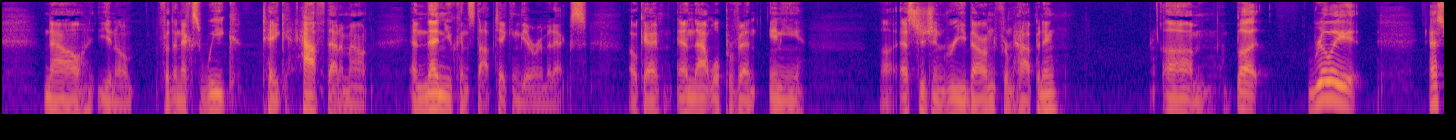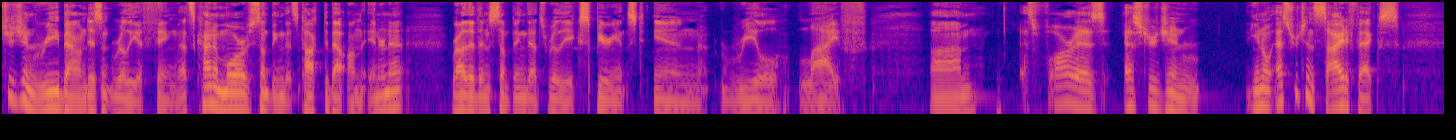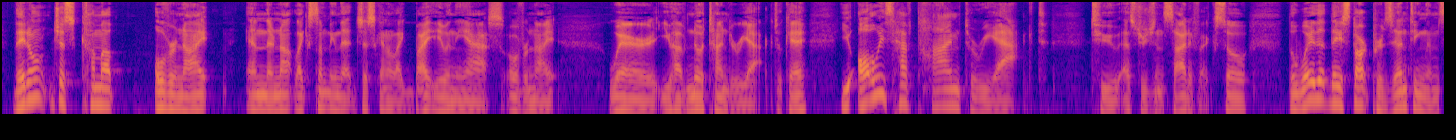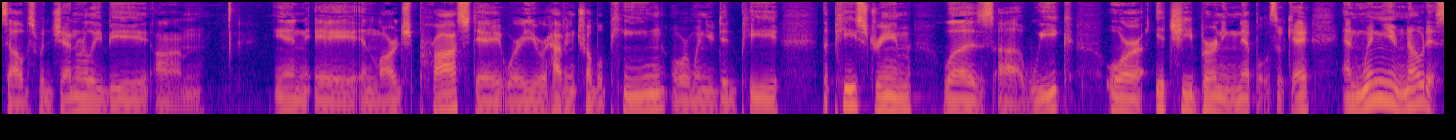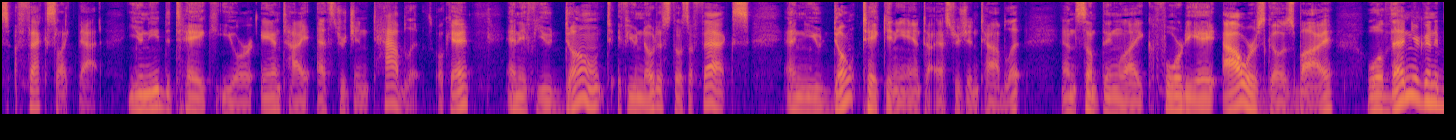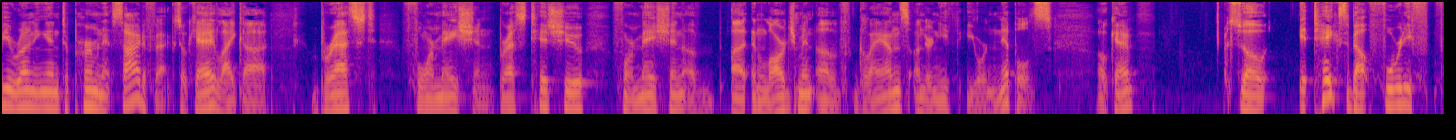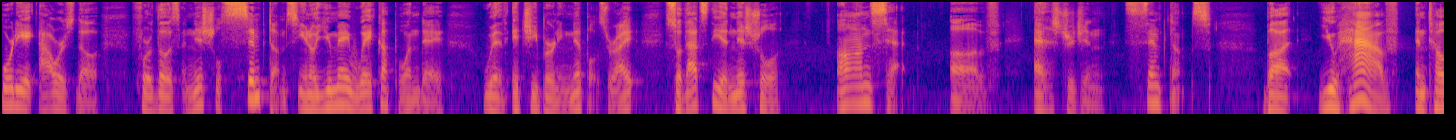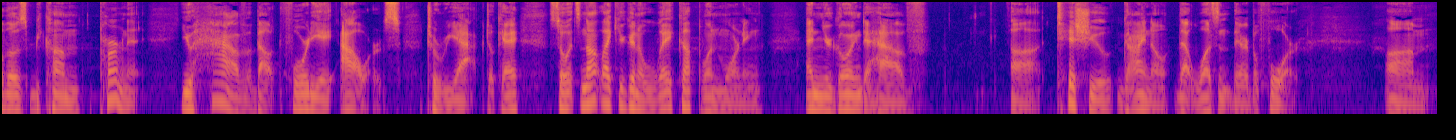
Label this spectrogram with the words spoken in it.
now you know for the next week take half that amount, and then you can stop taking the arimidex. Okay, and that will prevent any uh, estrogen rebound from happening. Um, but really, estrogen rebound isn't really a thing. That's kind of more of something that's talked about on the internet rather than something that's really experienced in real life. Um, as far as estrogen, you know, estrogen side effects, they don't just come up overnight and they're not like something that just gonna like bite you in the ass overnight where you have no time to react, okay? You always have time to react to estrogen side effects. So the way that they start presenting themselves would generally be um, in a enlarged prostate where you were having trouble peeing, or when you did pee, the pee stream was uh, weak or itchy burning nipples. Okay, and when you notice effects like that, you need to take your anti estrogen tablets. Okay, and if you don't, if you notice those effects and you don't take any anti estrogen tablet, and something like 48 hours goes by, well, then you're going to be running into permanent side effects. Okay, like uh, breast formation, breast tissue formation of uh, enlargement of glands underneath your nipples. Okay. So it takes about 40, 48 hours though for those initial symptoms. You know, you may wake up one day with itchy burning nipples, right? So that's the initial onset of estrogen symptoms. But you have until those become permanent you have about 48 hours to react okay? So it's not like you're going to wake up one morning and you're going to have uh, tissue gyno that wasn't there before. Um,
